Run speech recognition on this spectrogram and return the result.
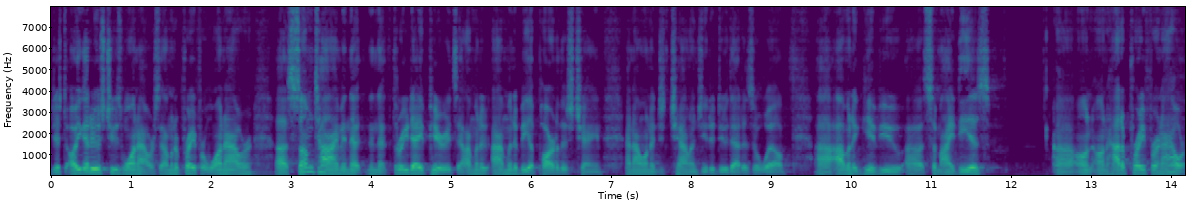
just all you got to do is choose one hour. So I'm going to pray for one hour, uh, sometime in that in that three day period. Say I'm going to I'm going to be a part of this chain, and I want to challenge you to do that as well. Uh, I'm going to give you uh, some ideas uh, on on how to pray for an hour.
